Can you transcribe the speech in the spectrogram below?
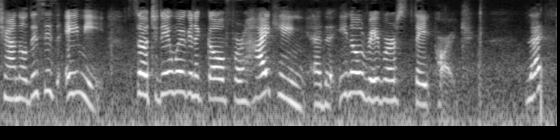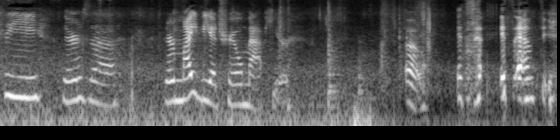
channel. This is Amy. So today we're gonna go for hiking at the Eno River State Park. Let's see, there's a, there might be a trail map here. Oh, it's, it's empty.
